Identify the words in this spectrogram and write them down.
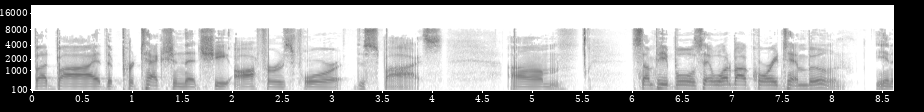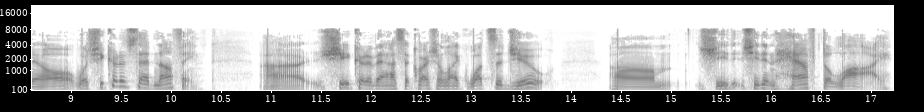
but by the protection that she offers for the spies. Um, some people will say, what about Corrie ten Boom? You know, well, she could have said nothing. Uh, she could have asked a question like, what's a Jew? Um, she, she didn't have to lie.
